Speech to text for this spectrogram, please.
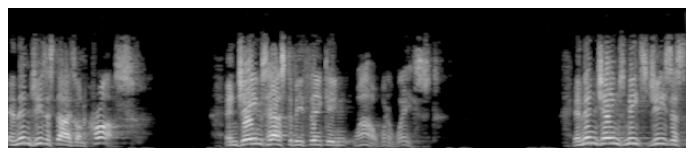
And then Jesus dies on a cross. And James has to be thinking, wow, what a waste. And then James meets Jesus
